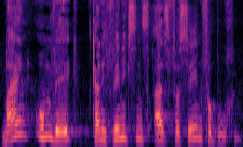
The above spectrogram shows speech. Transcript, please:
Mein Umweg kann ich wenigstens als Versehen verbuchen.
